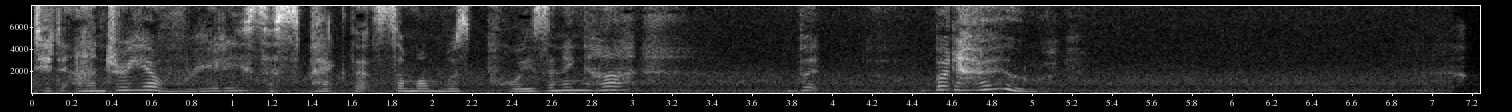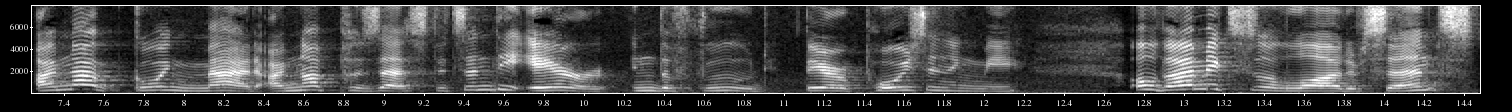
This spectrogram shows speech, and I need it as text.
Did Andrea really suspect that someone was poisoning her? But but who? I'm not going mad. I'm not possessed. It's in the air, in the food. They are poisoning me. Oh, that makes a lot of sense.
